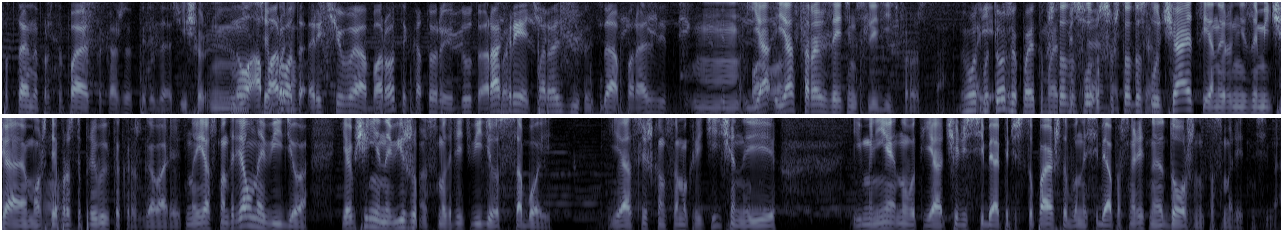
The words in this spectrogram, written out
постоянно просыпаются каждую передачу? Еще Ну, обороты, речевые обороты, которые идут, рак речи. Паразиты. Да, паразит. Я, стараюсь за этим следить просто. Ну вот А мы я- тоже, поэтому Что-то, что-то случается, я, наверное, не замечаю. Может, я О. просто привык так разговаривать. Но я смотрел на видео. Я вообще ненавижу смотреть видео с собой. Я слишком самокритичен, и, и мне, ну вот я через себя переступаю, чтобы на себя посмотреть, но я должен посмотреть на себя.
